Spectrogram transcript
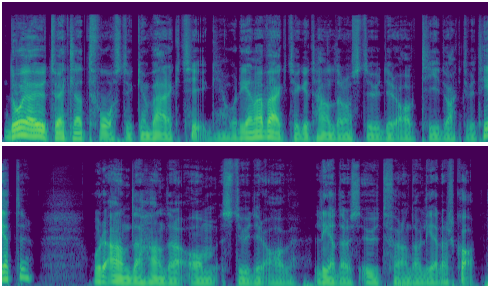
Då har jag utvecklat två stycken verktyg. Och det ena verktyget handlar om studier av tid och aktiviteter. Och det andra handlar om studier av ledares utförande av ledarskap.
